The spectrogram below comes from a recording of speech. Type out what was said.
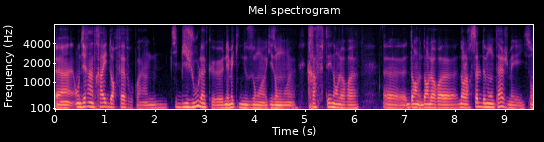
un, On dirait un travail d'orfèvre, quoi. Un petit bijou là que les mecs ils nous ont, qu'ils ont euh, crafté dans leur, euh, euh, dans, dans, leur, euh, dans leur salle de montage, mais ils sont.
